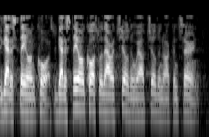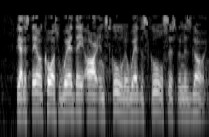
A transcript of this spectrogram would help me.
We got to stay on course. We got to stay on course with our children where our children are concerned. We got to stay on course where they are in school and where the school system is going.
